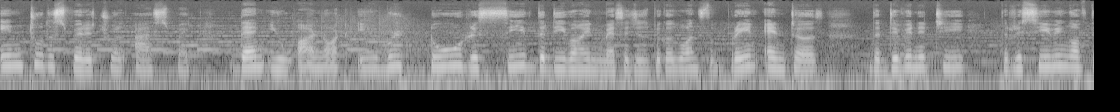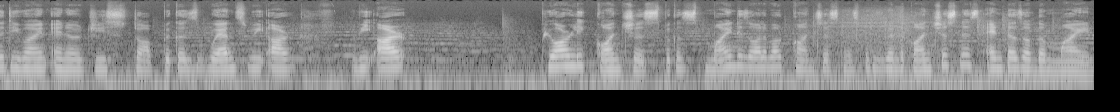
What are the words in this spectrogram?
into the spiritual aspect then you are not able to receive the divine messages because once the brain enters the divinity the receiving of the divine energy stop because once we are we are purely conscious because mind is all about consciousness because when the consciousness enters of the mind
